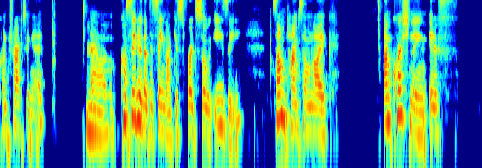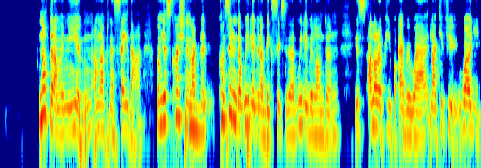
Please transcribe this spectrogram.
contracting it, Mm. um, considering that they're saying like it spreads so easy, sometimes I'm like, I'm questioning if, not that I'm immune, I'm not going to say that, but I'm just questioning like, Mm. the, considering that we live in a big city, that we live in London, there's a lot of people everywhere. Like if you, well, you,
